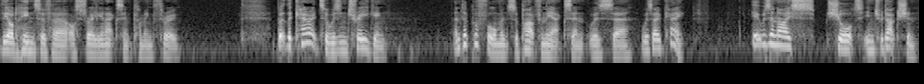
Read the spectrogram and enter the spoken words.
The odd hint of her Australian accent coming through. But the character was intriguing, and her performance, apart from the accent, was uh, was okay. It was a nice, short introduction.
